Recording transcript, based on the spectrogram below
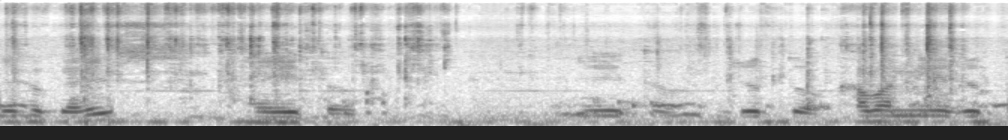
দেখো গাইস এই তো এই তো, যুদ্ধ, খাবার নিয়ে যুদ্ধ।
